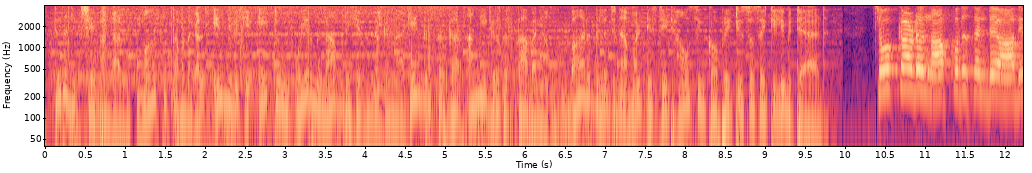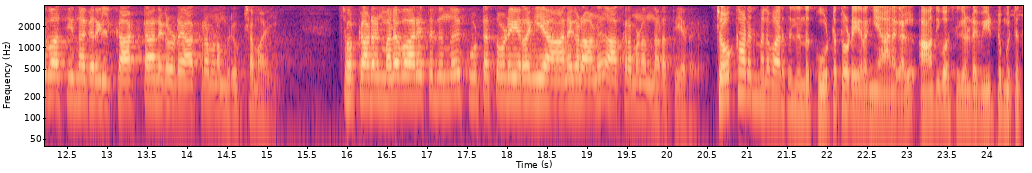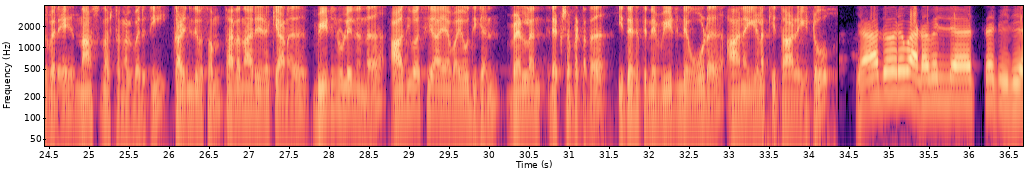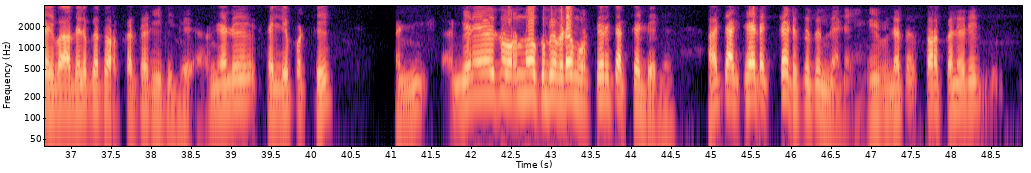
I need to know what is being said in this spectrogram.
സ്ഥിര നിക്ഷേപങ്ങൾ മാസത്തവണകൾ എന്നിവയ്ക്ക് ഏറ്റവും ഉയർന്ന ലാഭവിഹിതം നൽകുന്ന കേന്ദ്ര സർക്കാർ അംഗീകൃത സ്ഥാപനം Bharat Lajna multi state housing cooperative society limited. Chokkad നാൽപ്പത് സെന്റ് ആദിവാസി നഗറിൽ കാട്ടാനകളുടെ ആക്രമണം രൂക്ഷമായി. ചോക്കാടൻ മലവാരത്തിൽ നിന്ന് കൂട്ടത്തോടെ ഇറങ്ങിയ ആനകളാണ് ആക്രമണം നടത്തിയത്. ചോക്കാടൻ മലവാരത്തിൽ നിന്ന് കൂട്ടത്തോടെ ഇറങ്ങിയ ആനകൾ ആദിവാസികളുടെ വീട്ടുമുറ്റത്ത് വരെ നാശനഷ്ടങ്ങൾ വരുത്തി. കഴിഞ്ഞ ദിവസം തലനാരിഴയ്ക്കാണ് വീടിനുള്ളിൽ നിന്ന് ആദിവാസിയായ വയോധികൻ വെള്ളൻ രക്ഷപ്പെട്ടത്. ഇദ്ദേഹത്തിന്റെ വീടിന്റെ ഓട് ആന ഇളക്കി താഴെയിട്ടു. യാതൊരു വടവില്ലാത്ത രീതിയായി വാതിലൊക്കെ തുറക്കാത്ത രീതിയിൽ അങ്ങനെ ശല്യപ്പെട്ട് അങ്ങനെ തുറന്നു നോക്കുമ്പോൾ ഇവിടെ മുറിച്ചൊരു ചക്ക ഉണ്ടെന്ന് ആ ചക്കയുടെ ഒക്കെ എടുത്ത് തിന്നാണ് പിന്നെ തുറക്കാനൊരു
